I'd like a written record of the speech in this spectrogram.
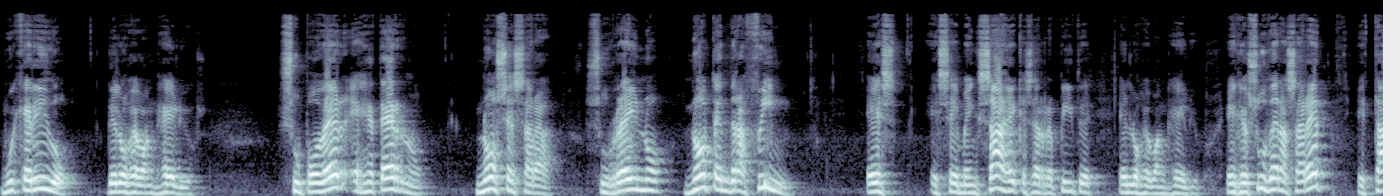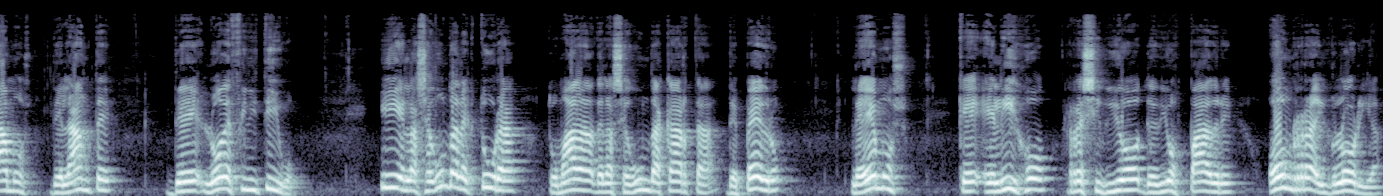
muy querido de los evangelios. Su poder es eterno, no cesará. Su reino no tendrá fin. Es ese mensaje que se repite en los evangelios. En Jesús de Nazaret estamos delante de lo definitivo. Y en la segunda lectura, tomada de la segunda carta de Pedro, leemos que el Hijo recibió de Dios Padre honra y gloria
